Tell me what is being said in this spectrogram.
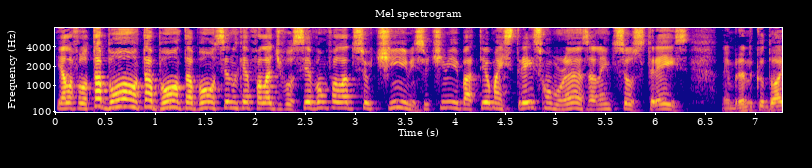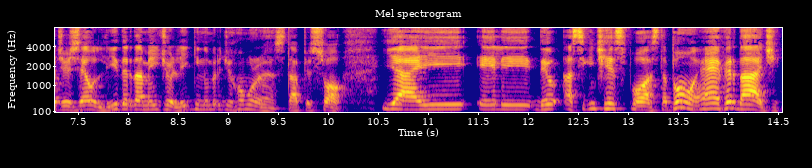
E ela falou: tá bom, tá bom, tá bom, você não quer falar de você, vamos falar do seu time. Seu time bateu mais três home runs, além dos seus três. Lembrando que o Dodgers é o líder da Major League em número de home runs, tá, pessoal? E aí ele deu a seguinte resposta: Bom, é verdade.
